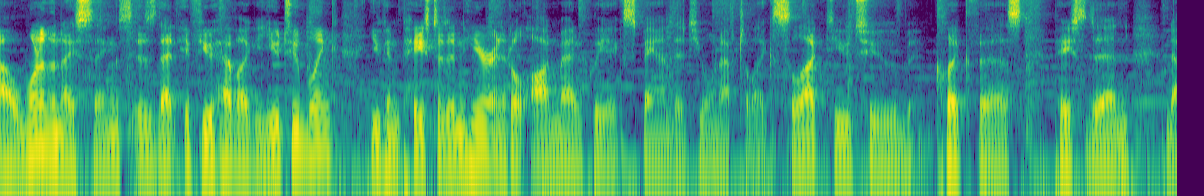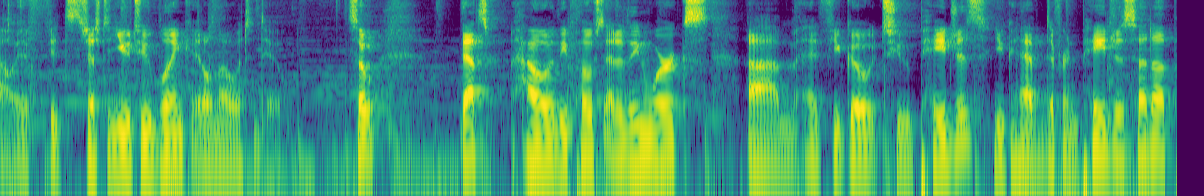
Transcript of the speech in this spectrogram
Uh, one of the nice things is that if you have like a YouTube link, you can paste it in here and it'll automatically expand it. You won't have to like select YouTube, click this, paste it in. Now, if it's just a YouTube link, it'll know what to do. So that's how the post editing works. Um, if you go to pages, you can have different pages set up.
